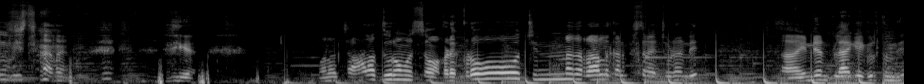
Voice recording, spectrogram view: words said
చూపిస్తాను. మనం చాలా దూరం వచ్చాం. అక్కడెక్కడో చిన్నగా రాళ్ళు కనిపిస్తున్నాయి చూడండి. ఇండియన్ ఫ్లాగ్ ఎగురుతుంది.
